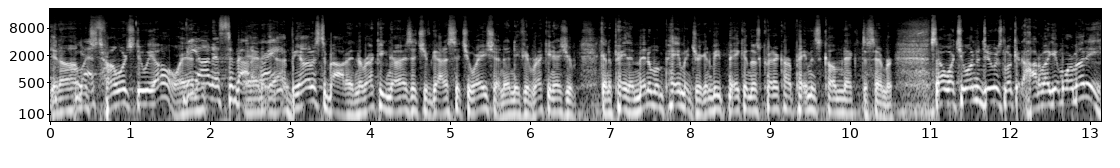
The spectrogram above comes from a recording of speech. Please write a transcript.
You know, how yes. much how much do we owe? And, be honest about and, it, right? Yeah, be honest about it and recognize that you've got a situation. And if you recognize you're going to pay the minimum payment, you're going to be making those credit card payments come next December. So what you want to do is look at how do I get more money?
